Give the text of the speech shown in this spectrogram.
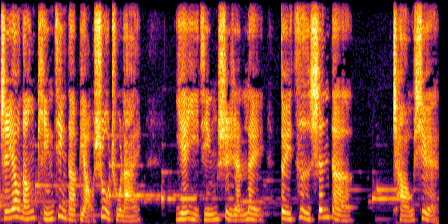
只要能平静地表述出来，也已经是人类对自身的巢穴。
